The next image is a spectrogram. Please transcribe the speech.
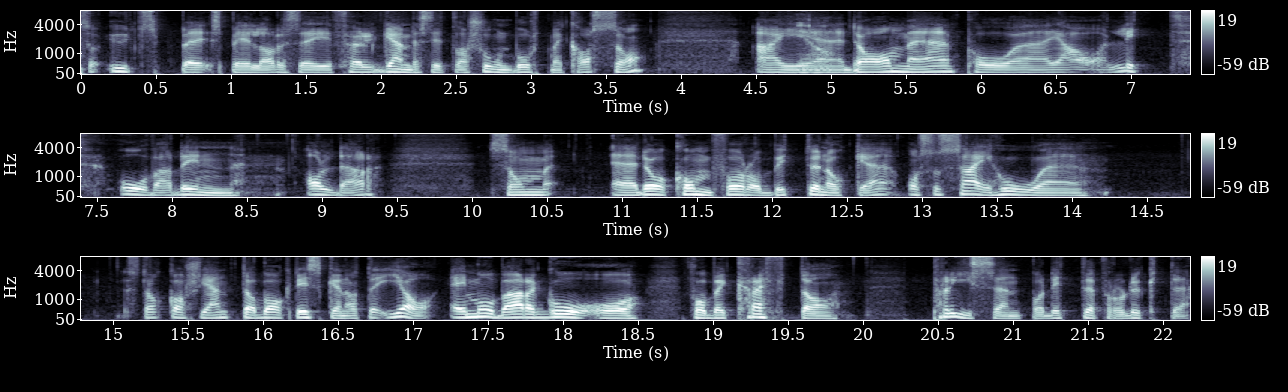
så utspiller det seg følgende situasjon bort med kassa. Ei Ja. eh, dame på eh, ja, litt over din alder, som eh, da kom for å bytte noe, og så sier hun eh, stakkars jenta bak disken at ja, jeg må bare gå og få bekrefta prisen på dette produktet.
